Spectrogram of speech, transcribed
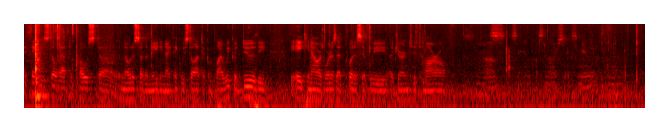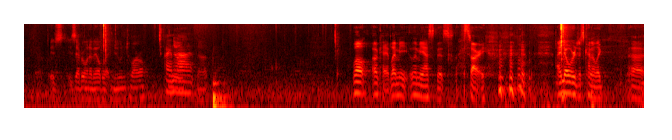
I think we still have to post uh, notice of the meeting. I think we still have to comply. We could do the, the eighteen hours. Where does that put us if we adjourn to tomorrow? Um, Six AM plus another six noon. Is, is everyone available at noon tomorrow? I'm No. not. Not? Well, okay, let me, let me ask this, sorry. I know we're just kind of like, uh,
